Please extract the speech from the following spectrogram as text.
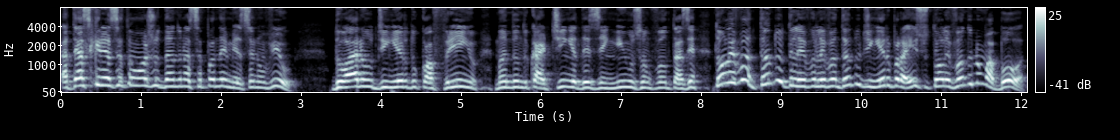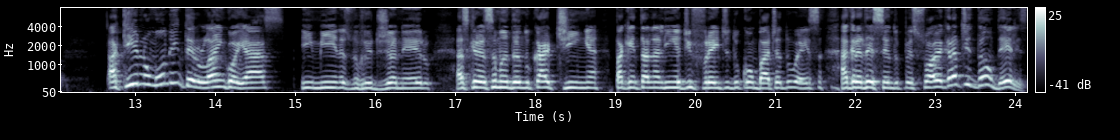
Até as crianças estão ajudando nessa pandemia, você não viu? Doaram o dinheiro do cofrinho, mandando cartinha, desenhinhos, são fantasia. Estão levantando, levantando dinheiro para isso, estão levando numa boa. Aqui no mundo inteiro, lá em Goiás, em Minas, no Rio de Janeiro, as crianças mandando cartinha para quem está na linha de frente do combate à doença, agradecendo o pessoal, é gratidão deles.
